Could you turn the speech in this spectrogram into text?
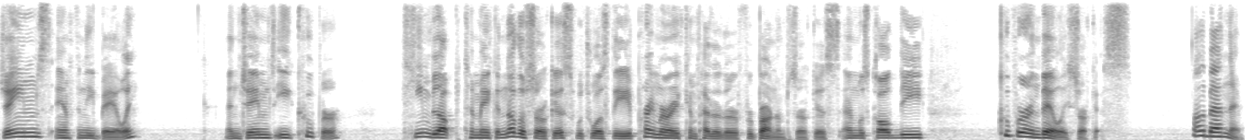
James Anthony Bailey and James E. Cooper teamed up to make another circus, which was the primary competitor for Barnum Circus, and was called the Cooper and Bailey Circus. Not a bad name.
